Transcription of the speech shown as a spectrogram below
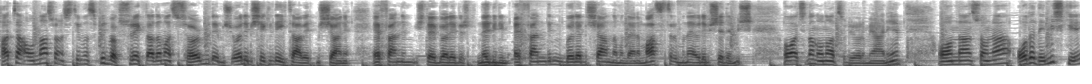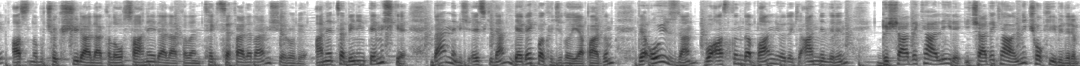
Hatta ondan sonra Steven Spielberg sürekli adama sir mü demiş. Öyle bir şekilde hitap etmiş yani. Efendim işte böyle bir ne bileyim efendim böyle bir şey anlamında yani master mı ne öyle bir şey demiş. O açıdan onu hatırlıyorum yani. Ondan sonra o da demiş ki aslında bu çöküşüyle alakalı o sahneyle alakalı hani tek seferde vermiş ya rolü. Annette Bening demiş ki ben demiş eskiden bebek bakıcılığı yapardım ve o yüzden bu aslında banyodaki annelerin dışarıdaki haliyle içerideki halini çok iyi bilirim.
